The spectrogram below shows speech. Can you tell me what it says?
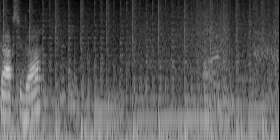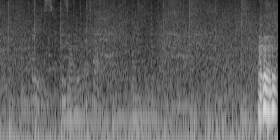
Так, сюда. Base is under attack.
